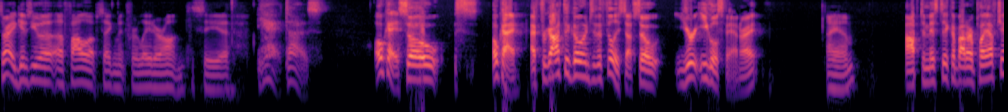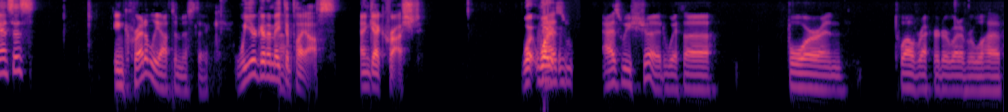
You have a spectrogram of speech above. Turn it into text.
Sorry, it gives you a, a follow up segment for later on to see if. Yeah, it does. Okay, so okay, I forgot to go into the Philly stuff. So you're Eagles fan, right? I am Optimistic about our playoff chances? incredibly optimistic. We are going to make the playoffs and get crushed. What? What? as as we should with a four and twelve record or whatever we'll have.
